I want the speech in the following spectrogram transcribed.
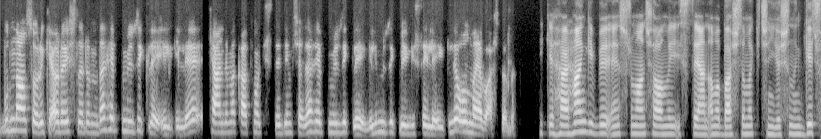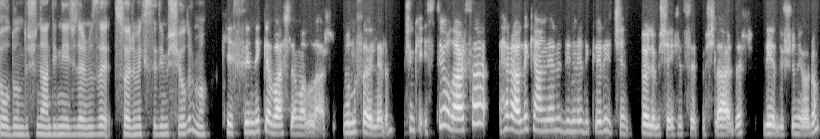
bundan sonraki arayışlarımda hep müzikle ilgili, kendime katmak istediğim şeyler hep müzikle ilgili, müzik bilgisiyle ilgili olmaya başladı. Peki herhangi bir enstrüman çalmayı isteyen ama başlamak için yaşının geç olduğunu düşünen dinleyicilerimize söylemek istediğim bir şey olur mu? Kesinlikle başlamalılar. Bunu söylerim. Çünkü istiyorlarsa herhalde kendilerini dinledikleri için böyle bir şey hissetmişlerdir diye düşünüyorum.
